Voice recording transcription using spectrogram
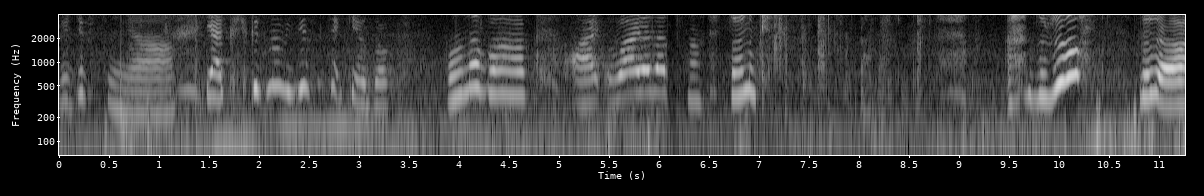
Gıcıksın ya. Ya kışkırtma videosu çekiyorduk. Bana bak. Ay, bu arada Ha, sonra kış... Duru, Duru,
